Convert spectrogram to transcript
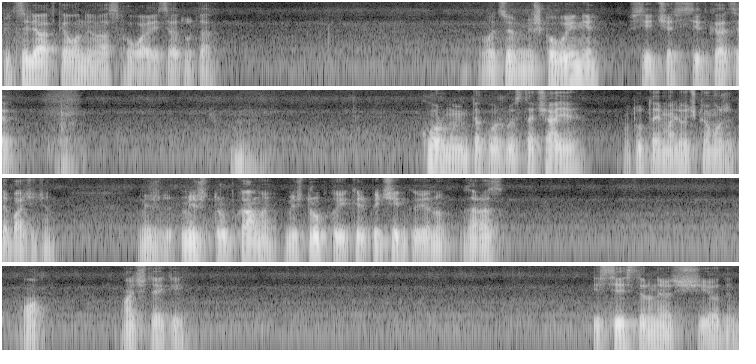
підселятка, вони у нас ховаються тут. В оцьому мішковині час сітка ця. Корму їм також вистачає. Отут і мальочка можете бачити. Між, між трубками, між трубкою і кирпичинкою. Ну, зараз. О, бачите який. І з цієї сторони ось ще один.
